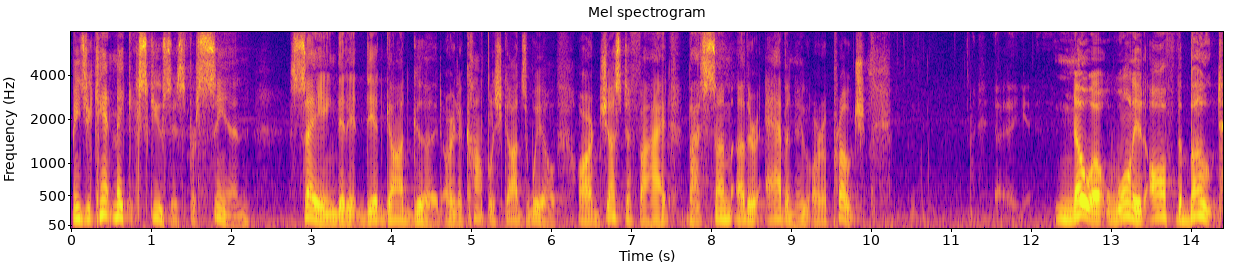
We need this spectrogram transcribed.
Means you can't make excuses for sin saying that it did God good or it accomplished God's will or justified by some other avenue or approach. Noah wanted off the boat,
